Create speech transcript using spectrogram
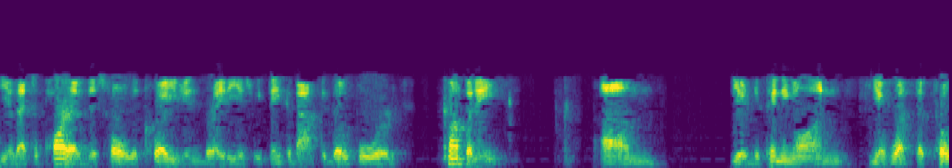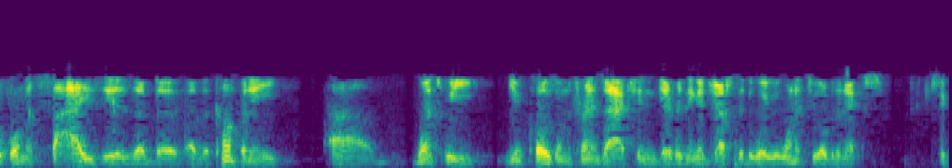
you know, that's a part of this whole equation, Brady, as we think about the go-forward company. Um, you know, depending on, you know, what the pro forma size is of the of the company, uh, once we, you know, close on the transaction get everything adjusted the way we want it to over the next six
